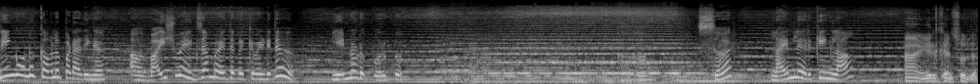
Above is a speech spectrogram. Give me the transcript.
நீங்க ஒன்றும் கவலைப்படாதீங்க. வைஷ்வ எக்ஸாம் எழுத வைக்க வேண்டியது என்னோட பொறுப்பு. சார் லைன்ல இருக்கீங்களா? ஆ இருக்கேன் சொல்லு.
